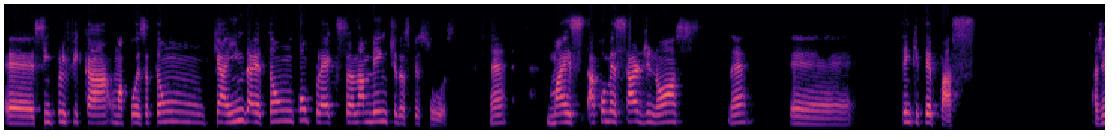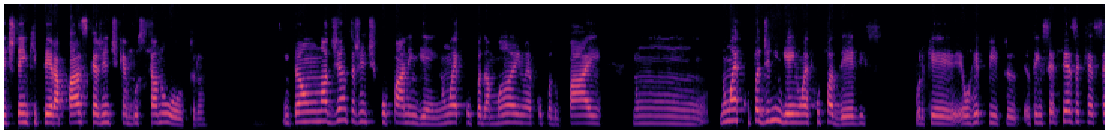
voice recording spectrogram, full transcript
é, simplificar uma coisa tão que ainda é tão complexa na mente das pessoas, né? Mas a começar de nós, né? É, tem que ter paz a gente tem que ter a paz que a gente quer buscar no outro. Então, não adianta a gente culpar ninguém. Não é culpa da mãe, não é culpa do pai, não, não é culpa de ninguém, não é culpa deles. Porque, eu repito, eu tenho certeza que essa,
